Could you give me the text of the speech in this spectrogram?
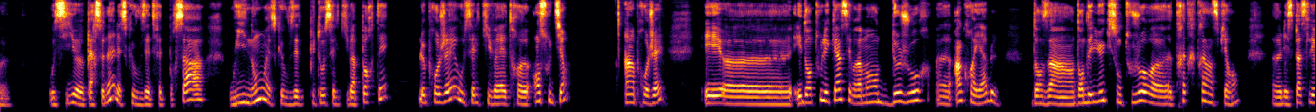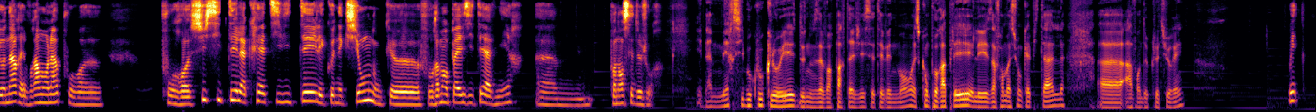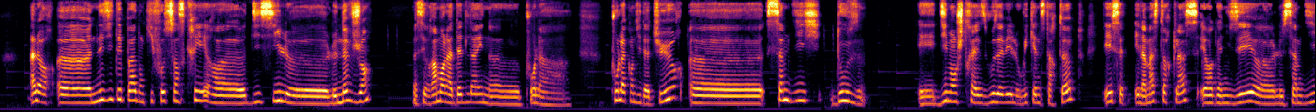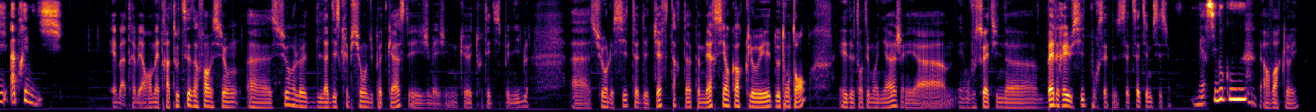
aussi, personnelles. Est-ce que vous êtes faite pour ça? Oui, non? Est-ce que vous êtes plutôt celle qui va porter le projet ou celle qui va être, en soutien à un projet? Et dans tous les cas, c'est vraiment 2 jours, incroyables dans des lieux qui sont toujours, très, très, très inspirants. L'espace Léonard est vraiment là pour, pour, susciter la créativité, les connexions donc heu, faut vraiment pas hésiter à venir, pendant ces 2 jours. Eh ben, merci beaucoup Chloé de nous avoir partagé cet événement. Est-ce qu'on peut rappeler les informations capitales euh, avant de clôturer? Oui. Alors, n'hésitez pas, donc il faut s'inscrire, d'ici le le 9 juin. Bah, c'est vraiment la deadline, pour la pour la candidature. Heu, samedi 12 et dimanche 13, vous avez le week-end startup et cette et la masterclass est organisée, heu, le samedi après-midi. Eh ben, très bien, on remettra toutes ces informations euh, sur la description du podcast et j'imagine que tout est disponible euh, sur le site de Jeff Startup. Merci encore Chloé de ton temps et de ton témoignage et, euh, on vous souhaite une euh, belle réussite pour cette septième session. Merci beaucoup. Au revoir Chloé.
